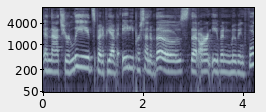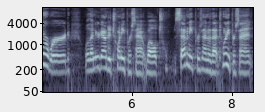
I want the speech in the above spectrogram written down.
and that's your leads. But if you have 80% of those that aren't even moving forward well then you're down to 20% well 70% of that 20%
